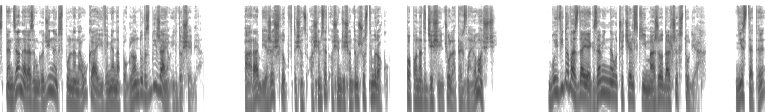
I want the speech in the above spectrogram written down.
Spędzane razem godziny, wspólna nauka i wymiana poglądów zbliżają ich do siebie. Para bierze ślub w 1886 roku, po ponad 10 latach znajomości. Bujwidowa zdaje egzamin nauczycielski i marzy o dalszych studiach. Niestety,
